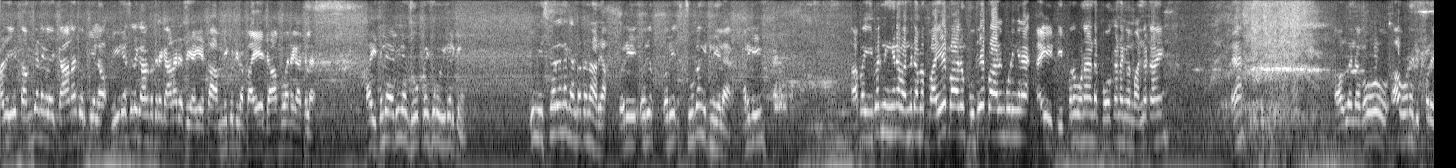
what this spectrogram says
അത് ഈ തമ്പി കാണാൻ ചുരുക്കിയല്ലോ വീഡിയോസിൽ കാണുമ്പോൾ തന്നെ കാണാൻ രസമായി. എത്താ അമ്മിക്കുട്ടിയുടെ പഴയ ജാമ്പുവാന്റെ കാട്ടിലെ ആ ഇതിന്റെ ഇടയിൽ സൂപ്പർവൈസർ വീഡിയോ എടുക്കണം ഈ മിഷനറിനെ കണ്ടാൽ തന്നെ അറിയാം. ഒരു ഒരു ഒരു സുഖം കിട്ടണില്ലേ അല്ലെങ്കിൽ അപ്പൊ ഇവരിന്ന് ഇങ്ങനെ വന്നിട്ട് നമ്മളെ പഴയ പാലും പുതിയ പാലും കൂടി ഇങ്ങനെ ഐ ടിപ്പർ പോണ പോക്കണ്ടെങ്കിൽ മണ്ണിട്ടാണ്. ഏ? ഓ ആ പോണ് ടിപ്പറ്.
